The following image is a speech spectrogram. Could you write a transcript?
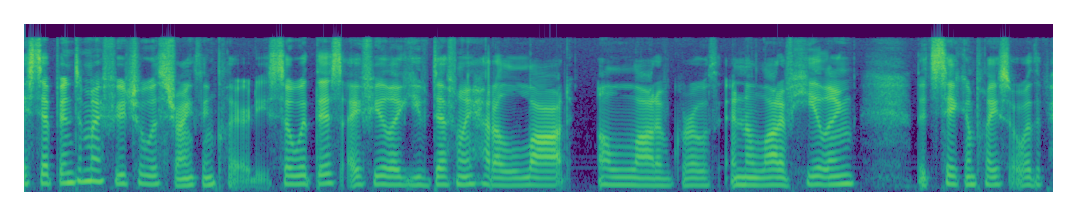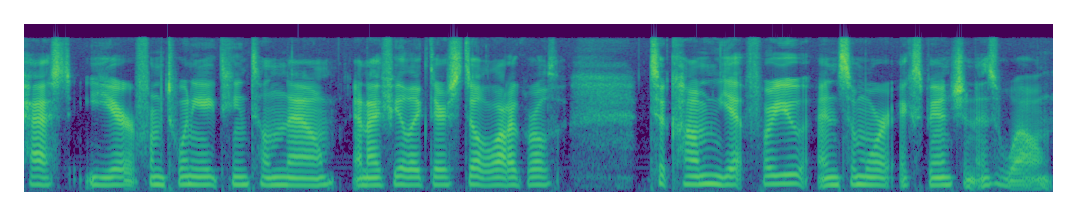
step into my future with strength and clarity. So with this, I feel like you've definitely had a lot, a lot of growth and a lot of healing that's taken place over the past year from 2018 till now. And I feel like there's still a lot of growth to come yet for you and some more expansion as well.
